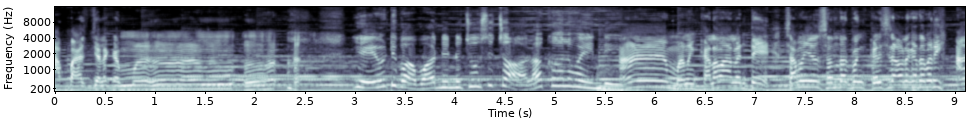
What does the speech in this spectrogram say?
అబ్బా చిలకమ్మ. ఏమిటి బాబా నిన్ను చూసి చాలా కాలం అయింది ఆ, మనం కలవాలంటే సమయం సందర్భం కలిసి రావాలి కదా మరి. ఆ,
